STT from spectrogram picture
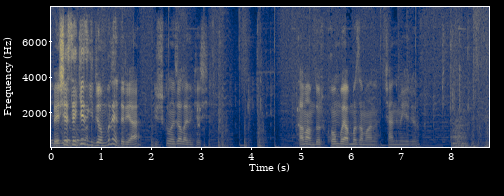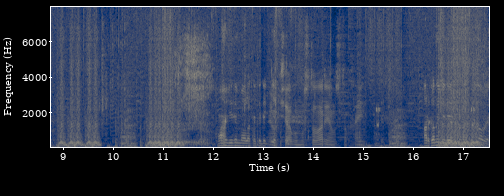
Yine 5'e bile 8 vurdu. gidiyorum bu nedir ya? Güçlü kullanıcı alaydım keşke. Tamam dur combo yapma zamanı. Kendime geliyorum. Ah yedim valla teke tek. Yok ya bu Musto var ya Musto hain. Arkandan geliyor. Arkandan abi.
